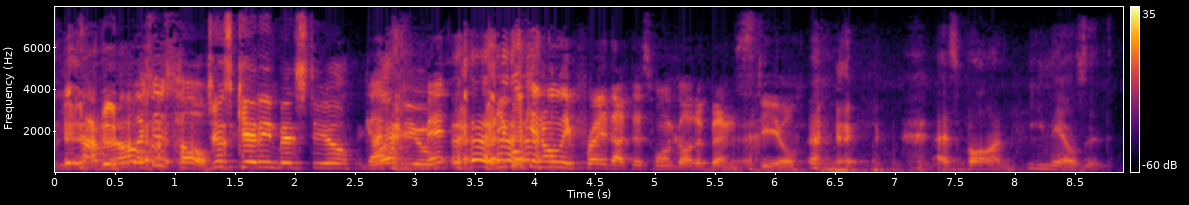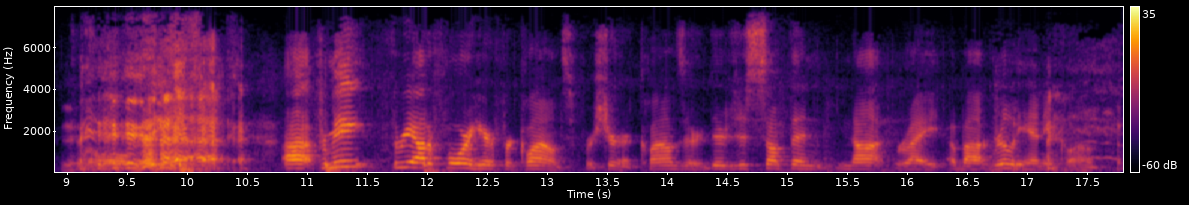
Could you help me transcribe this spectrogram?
You never know. Let's just hope. Just kidding, Ben Steele. Guys, love you. ma- people can only pray that this won't go to Ben Steele. As Vaughn emails it. To the whole uh, for me, three out of four here for clowns, for sure. Clowns are there's just something not right about really any clown.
